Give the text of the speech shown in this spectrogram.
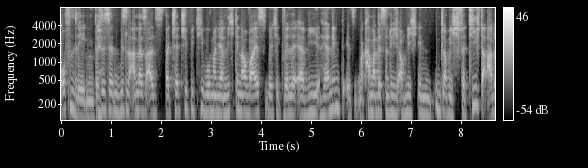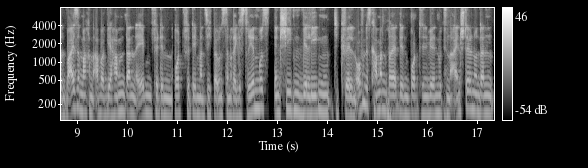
offenlegen. Das ja. ist ein bisschen anders als bei ChatGPT, wo man ja nicht genau weiß, welche Quelle er wie hernimmt Jetzt, man kann man das natürlich auch nicht in unglaublich vertiefter Art und Weise machen, aber wir haben dann eben für den Bot, für den man sich bei uns dann registrieren muss, entschieden, wir legen die Quellen offen. Das kann man bei den Bot, den wir nutzen, einstellen und dann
